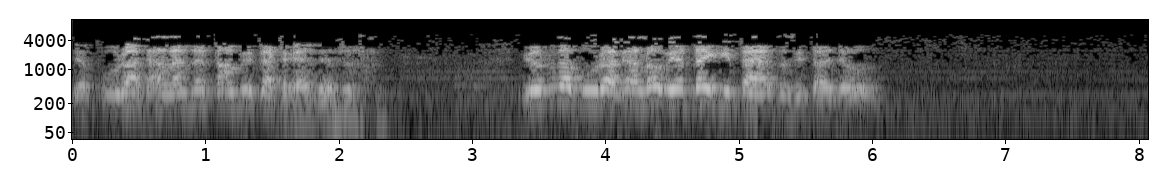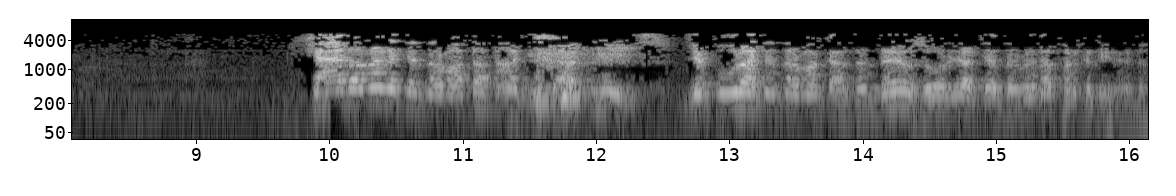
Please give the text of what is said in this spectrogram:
ਜੇ ਪੂਰਾ ਕਰ ਲੈਂਦੇ, ਤਾਂ ਵੀ ਘਟ ਕਹਿੰਦੇ। ਸੀ ਵੀ ਉਹਨੂੰ ਤਾਂ ਪੂਰਾ ਕਰ ਲਓ, ਵੀ ਅੱਧਾ ਹੀ ਕੀਤਾ ਹੈ, ਤੁਸੀਂ ਤਾਂ ਜੋ ਸ਼ਾਇਦ ਉਹਨਾਂ ਨੇ ਚੰਦਰਮਾ ਦਾ ਤਾਂ ਕੀਤਾ। ਜੇ ਪੂਰਾ ਚੰਦਰਮਾ ਕਰ ਦਿੰਦੇ ਉਹ ਸੂਰਜ ਔਰ ਚੰਦਰਮੇ ਦਾ ਫ਼ਰਕ ਨਹੀਂ ਰਹਿੰਦਾ।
